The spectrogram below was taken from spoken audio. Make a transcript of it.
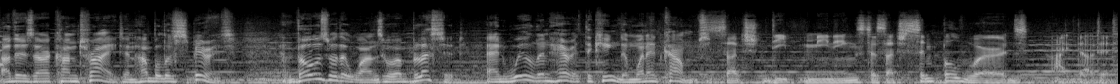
Others are contrite and humble of spirit. Those are the ones who are blessed and will inherit the kingdom when it comes. Such deep meanings to such simple words. I doubt it.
